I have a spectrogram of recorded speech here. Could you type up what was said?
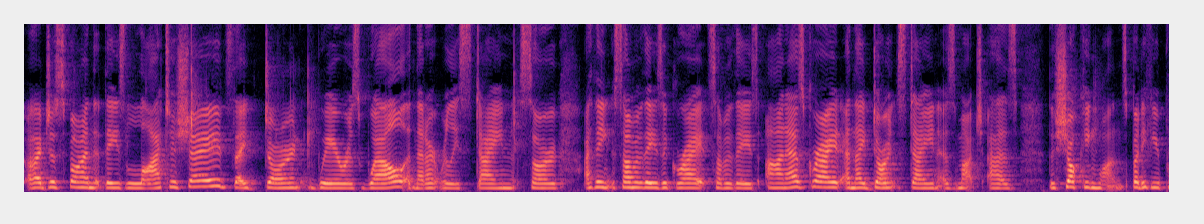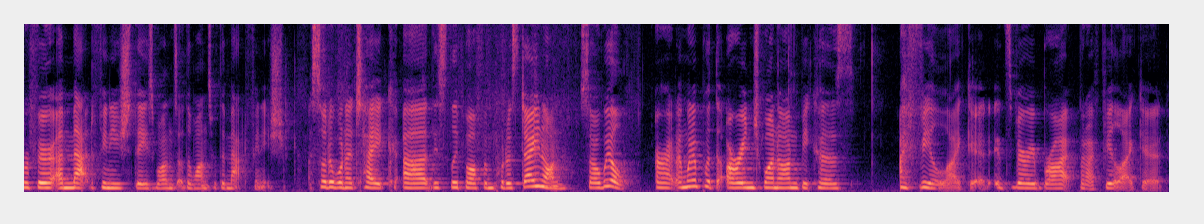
I just find that these lighter shades, they don't wear as well and they don't really stain. So I think some of these are great, some of these aren't as great and they don't stain as much as the shocking ones. But if you prefer a matte finish, these ones are the ones with a matte finish. I sort of want to take uh, this lip off and put a stain on, so I will. All right, I'm going to put the orange one on because I feel like it. It's very bright, but I feel like it.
